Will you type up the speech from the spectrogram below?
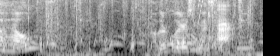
The hell? Other players can attack me?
